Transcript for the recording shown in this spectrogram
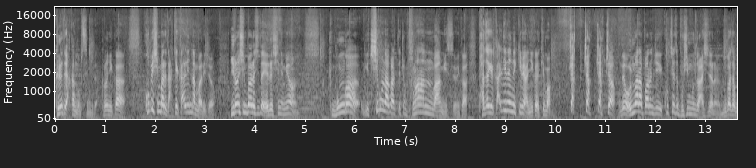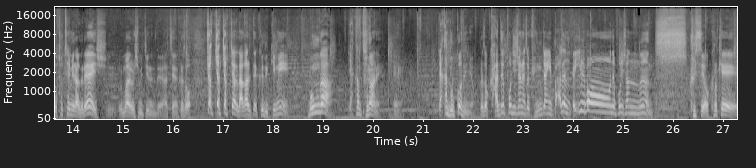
그래도 약간 높습니다. 그러니까 코비 신발이 낮게 깔린단 말이죠. 이런 신발을 신다 얘를 신으면 그 뭔가 치고 나갈 때 좀 불안한 마음이 있어요. 그러니까 바닥에 깔리는 느낌이 아니까 이렇게 막 쫙 쫙쫙쫙. 근데 얼마나 빠른지 코트에서 보신 분들 아시잖아요. 누가 자꾸 토템이라 그래? 씨, 얼마나 열심히 뛰는데. 하여튼 그래서 쫙쫙쫙쫙 나갈 때 그 느낌이 뭔가 약간 불안해. 예. 약간 높거든요. 그래서 가드 포지션에서 굉장히 빠른, 그러니까 1번의 포지션은 글쎄요, 그렇게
